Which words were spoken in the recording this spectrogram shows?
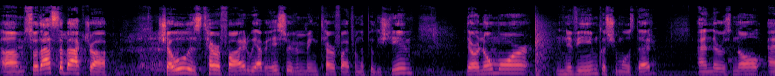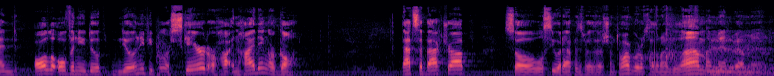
Um, so that's the backdrop. Shaul is terrified. We have a history of him being terrified from the Pelishtim. There are no more Nivim because Shmuel is dead. And there's no, and all the Oven Yidoni people are scared or in hiding or gone. That's the backdrop. So we'll see what happens with Hashem tomorrow. Baruch Adonai L'olam. Amen. Amen.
